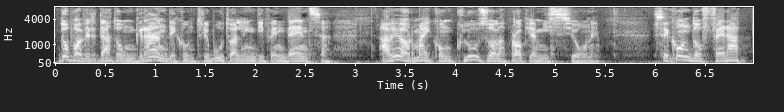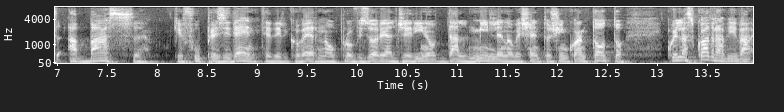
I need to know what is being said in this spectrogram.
dopo aver dato un grande contributo all'indipendenza, aveva ormai concluso la propria missione. Secondo Ferhat Abbas, che fu presidente del governo provvisorio algerino dal 1958, quella squadra aveva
